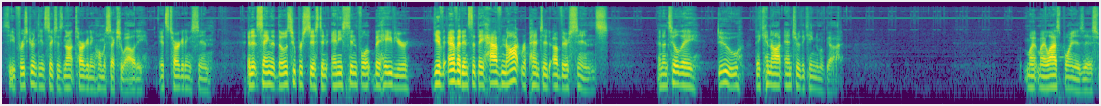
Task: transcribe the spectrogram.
See, 1 Corinthians 6 is not targeting homosexuality it's targeting sin. And it's saying that those who persist in any sinful behavior give evidence that they have not repented of their sins. And until they do, they cannot enter the kingdom of God. My, my last point is this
